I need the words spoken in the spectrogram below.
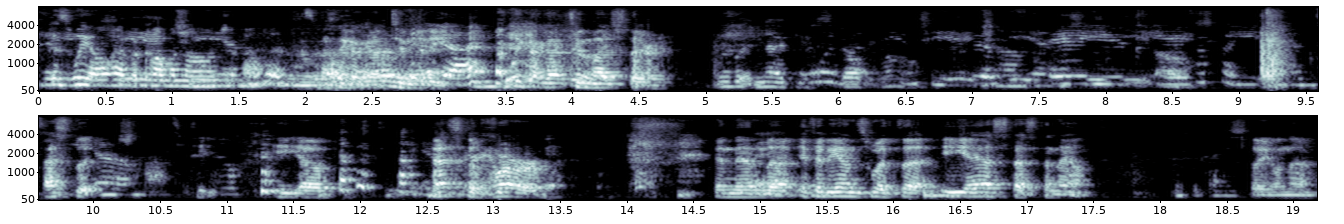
Because we all have a common knowledge about it. think I got too many. I think I got too much there. We wouldn't know if you spelled it wrong. That's the T E O. That's the verb. And then the, if it ends with uh, the es, that's the noun. Is it pain? So you'll know.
